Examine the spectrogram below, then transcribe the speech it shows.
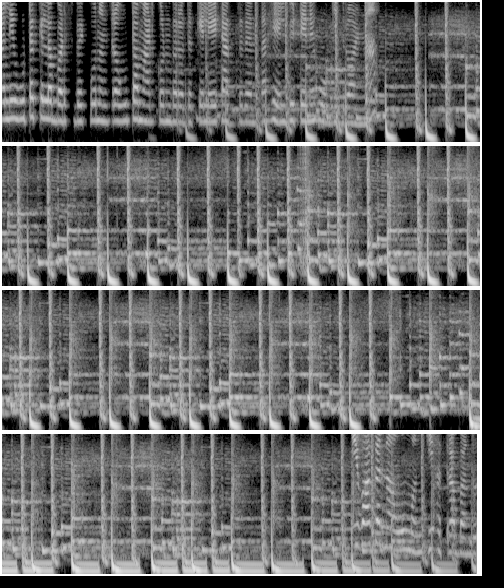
ಅಲ್ಲಿ ಊಟಕ್ಕೆಲ್ಲ ಬಡಿಸ್ಬೇಕು, ನಂತರ ಊಟ ಮಾಡ್ಕೊಂಡ್ ಬರೋದಕ್ಕೆ ಲೇಟ್ ಆಗ್ತದೆ ಅಂತ ಹೇಳ್ಬಿಟ್ಟೇನೆ ಹೋಗಿದ್ರು ಅಣ್ಣ. ಮಂಕಿ ಹತ್ರ ಬಂದು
